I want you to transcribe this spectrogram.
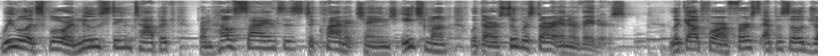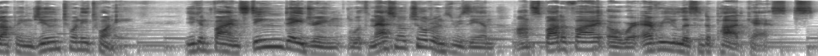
We will explore a new STEAM topic from health sciences to climate change each month with our superstar innovators. Look out for our first episode dropping June 2020. You can find STEAM Daydream with National Children's Museum on Spotify or wherever you listen to podcasts.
